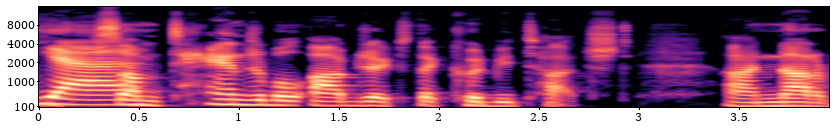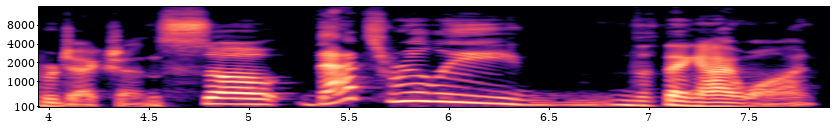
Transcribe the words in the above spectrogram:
Yeah. Some tangible object that could be touched, uh, not a projection. So that's really the thing I want.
